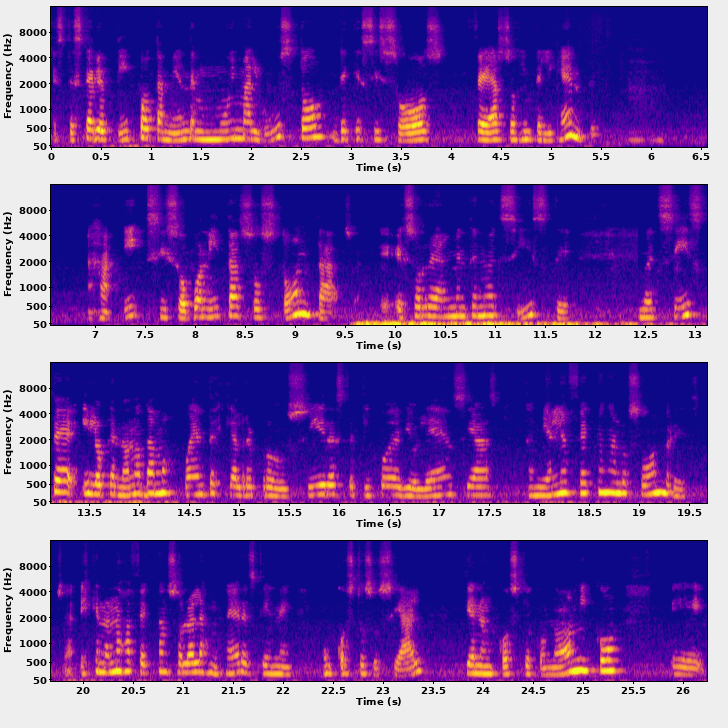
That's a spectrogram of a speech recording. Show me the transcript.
este estereotipo también de muy mal gusto de que si sos fea sos inteligente. Y si sos bonita sos tonta. Eso realmente no existe. No existe y lo que no nos damos cuenta es que al reproducir este tipo de violencias también le afectan a los hombres. O sea, es que no nos afectan solo a las mujeres, tiene un costo social, tiene un costo económico, eh,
